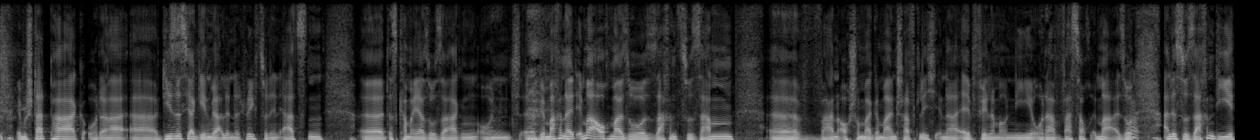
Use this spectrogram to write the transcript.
im Stadtpark oder äh, dieses Jahr gehen wir alle natürlich zu den Ärzten. Äh, das kann man ja so sagen. Und äh, wir machen halt immer auch mal so Sachen zusammen, äh, waren auch schon mal gemeinschaftlich in einer Elbphilharmonie oder was auch immer. Also alles so Sachen, die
